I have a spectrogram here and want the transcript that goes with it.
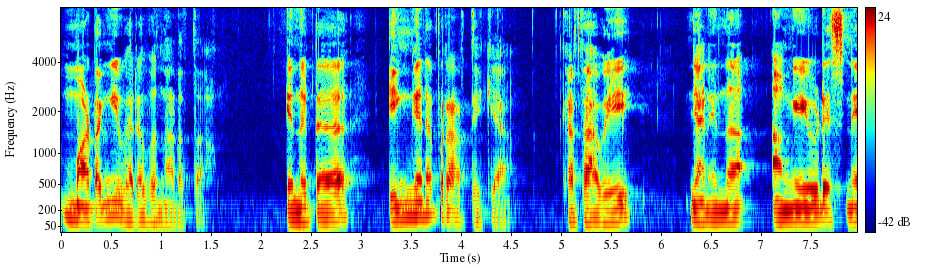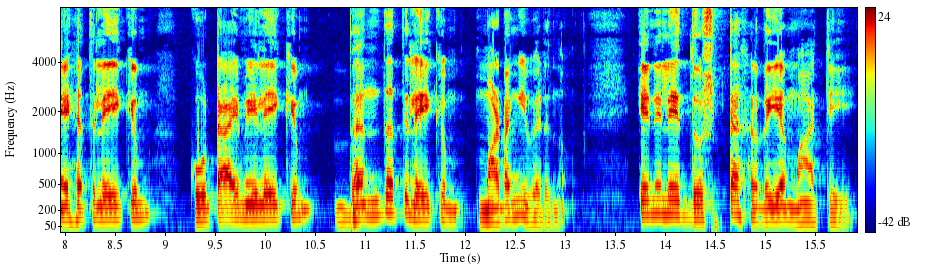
മടങ്ങി വരവ് നടത്താം. എന്നിട്ട് ഇങ്ങനെ പ്രാർത്ഥിക്കാം. കർത്താവേ ഞാൻ ഇന്ന് അങ്ങയുടെ സ്നേഹത്തിലേക്കും കൂട്ടായ്മയിലേക്കും ബന്ധത്തിലേക്കും മടങ്ങി വരുന്നു എന്നിലെ ദുഷ്ടഹൃദയം മാറ്റി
